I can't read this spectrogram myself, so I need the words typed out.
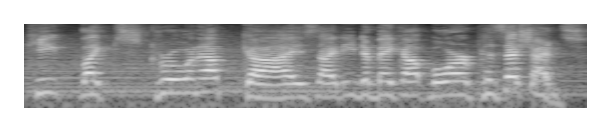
Keep like screwing up, guys. I need to make up more positions.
